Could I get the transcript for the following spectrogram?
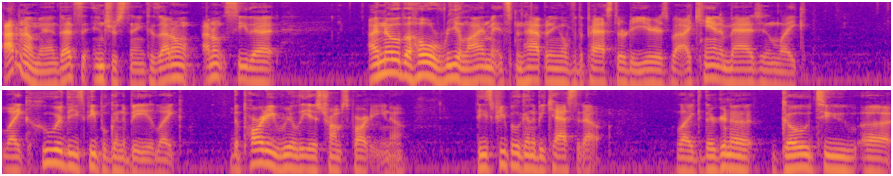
I don't know, man. That's interesting because I don't I don't see that. I know the whole realignment it's been happening over the past 30 years, but I can't imagine like like who are these people going to be? Like the party really is Trump's party, you know. These people are going to be casted out. Like they're going to go to uh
